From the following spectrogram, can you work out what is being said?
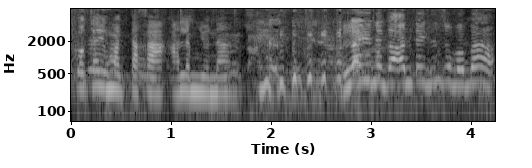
Huwag kayong magtaka. Alam nyo na. Wala yung nag-aantay dun sa baba.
